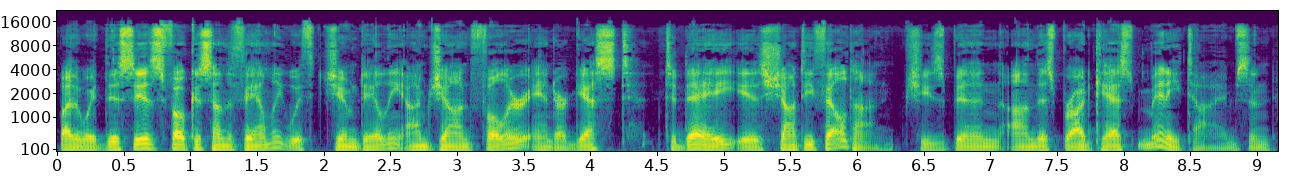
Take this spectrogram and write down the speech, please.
By the way, this is Focus on the Family with Jim Daly. I'm John Fuller, and our guest today is Shaunti Feldhahn. She's been on this broadcast many times and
